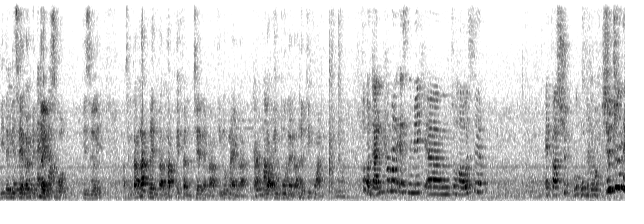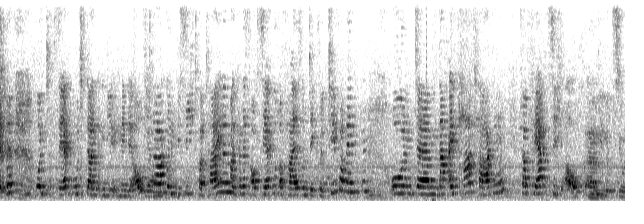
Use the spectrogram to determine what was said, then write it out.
vitamin C nó được đẩy xuống phía dưới và chúng ta lắc lên và lắp cái phần trên này vào thì lúc này là cả lọ impul này đã được kích hoạt So, und dann kann man es nämlich ähm, zu Hause etwas schü ups, schütteln und sehr gut dann in die Hände auftragen und im Gesicht verteilen. Man kann es auch sehr gut auf Hals und Dekolleté verwenden. Und ähm, nach ein paar Tagen verfärbt sich auch äh, Mhm. die Lotion.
